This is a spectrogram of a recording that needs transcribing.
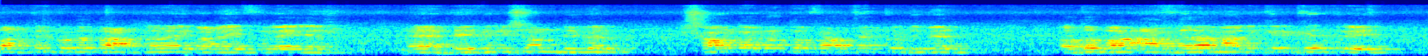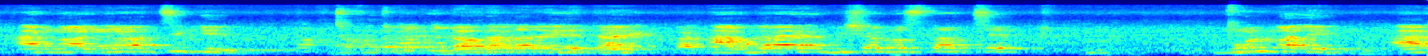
পার্থক্যটা তো আপনারাই বানাই ফেলাইলেন। হ্যাঁ ডেফিনিশন দিবেন। সংখ্যাগত পার্থক্য দিবেন। অথবা আর্ধারা মালিকের ক্ষেত্রে আর নয় ধারা হচ্ছে কি? বিষয়বস্তু হচ্ছে মূল মালিক আর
